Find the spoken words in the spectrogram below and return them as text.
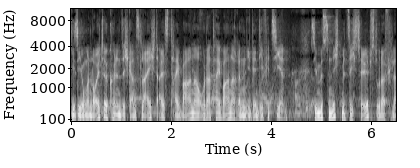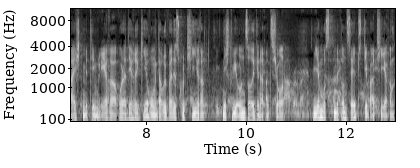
Diese jungen Leute können sich ganz leicht als Taiwaner oder Taiwanerinnen identifizieren. Sie müssen nicht mit sich selbst oder vielleicht mit dem Lehrer oder der Regierung darüber diskutieren, nicht wie unsere Generation. Wir mussten mit uns selbst debattieren,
